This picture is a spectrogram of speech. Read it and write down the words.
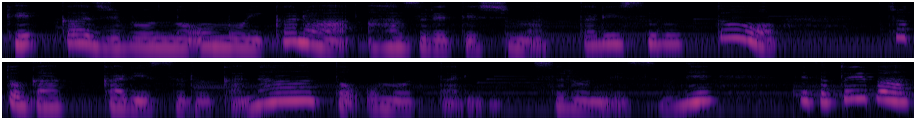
結果自分の思いから外れてしまったりするとちょっとがっかりするかなと思ったりするんですよね。で例えば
